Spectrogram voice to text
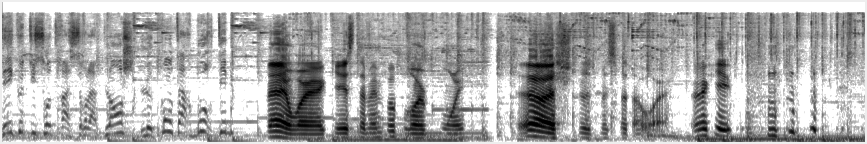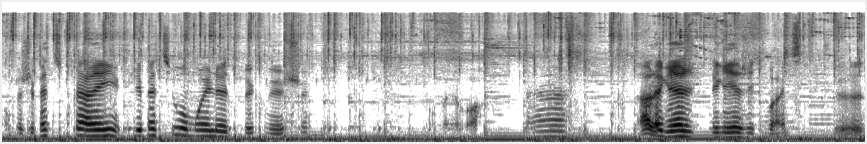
Dès que tu sauteras sur la planche, le compte à rebours débute. Ben ouais, ok, c'était même pas pour un point. Ah, je, je me suis fait avoir. Ok. bon, ben, j'ai battu pareil. J'ai battu au moins le truc, muche. On va le voir. Ah, ah le grillage, le grillage est ouvert. Good.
